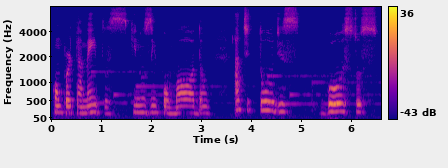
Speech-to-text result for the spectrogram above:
comportamentos que nos incomodam, atitudes, gostos,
